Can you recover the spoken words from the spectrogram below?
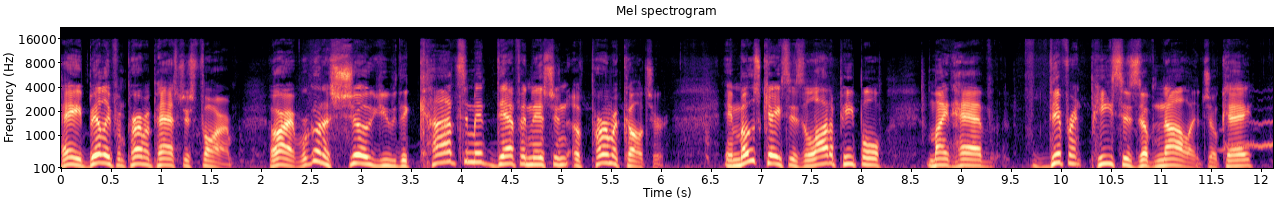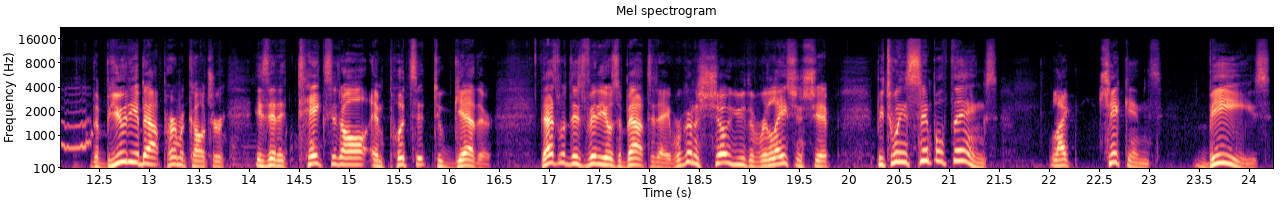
Hey, Billy from Permapastures Farm. All right, we're going to show you the consummate definition of permaculture. In most cases, a lot of people might have different pieces of knowledge, okay? The beauty about permaculture is that it takes it all and puts it together. That's what this video is about today. We're going to show you the relationship between simple things like chickens, bees,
